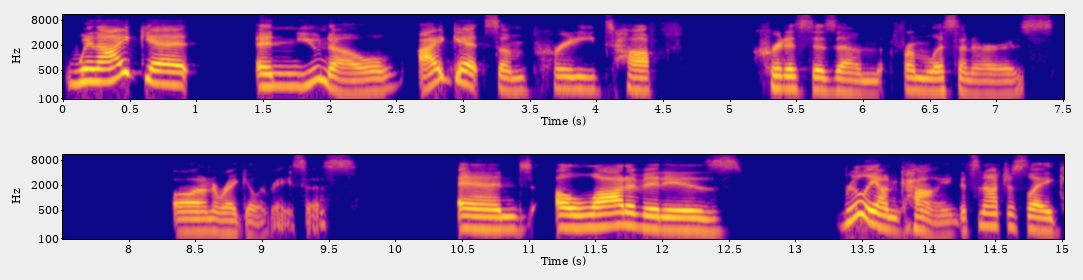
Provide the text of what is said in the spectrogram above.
when I get and you know, I get some pretty tough criticism from listeners on a regular basis. And a lot of it is really unkind. It's not just like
